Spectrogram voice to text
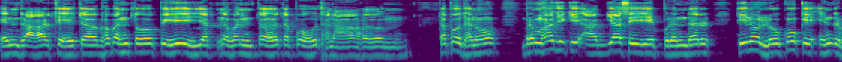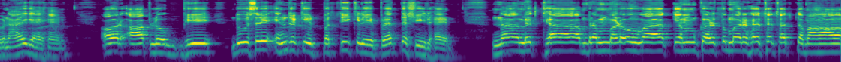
इंद्रार्थे च भवंतोपि यत्नवंत तपोधना। तपोधनो, ब्रह्मा जी की आज्ञा से ये पुरंदर तीनों लोकों के इंद्र बनाए गए हैं और आप लोग भी दूसरे इंद्र की उत्पत्ति के लिए प्रयत्नशील है। न मिथ्या ब्रह्मणो वाक्यम कर्तुमर्हथ सत्तमा।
